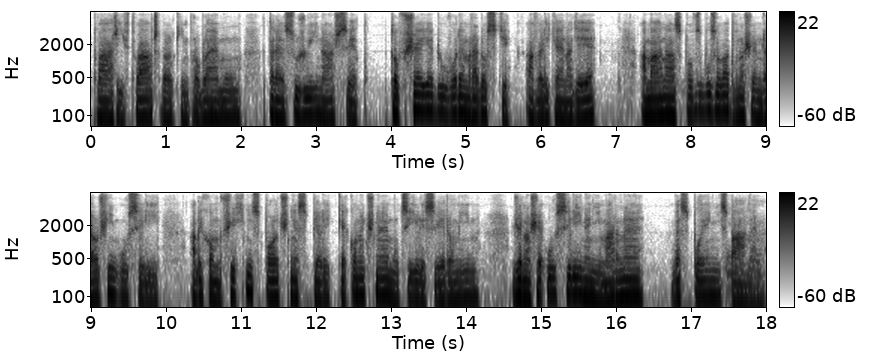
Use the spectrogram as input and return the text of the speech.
tváří v tvář velkým problémům, které sužují náš svět. To vše je důvodem radosti a veliké naděje a má nás povzbuzovat v našem dalším úsilí, abychom všichni společně spěli ke konečnému cíli svědomím, že naše úsilí není marné ve spojení s Pánem.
